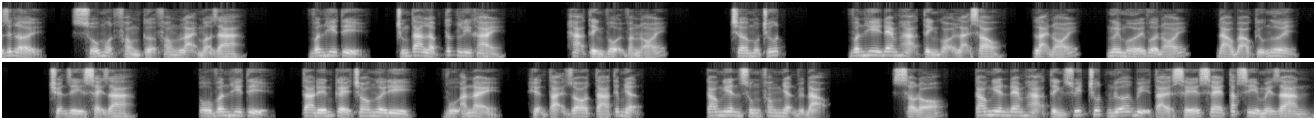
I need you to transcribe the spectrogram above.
dứt lời, số một phòng cửa phòng lại mở ra. Vân Hy tỷ, chúng ta lập tức ly khai. Hạ tình vội vàng nói. Chờ một chút. Vân Hy đem hạ tình gọi lại sau, lại nói, ngươi mới vừa nói, đào bảo cứu ngươi. Chuyện gì xảy ra? Ồ Vân Hy tỷ, ta đến kể cho ngươi đi, vụ án này, hiện tại do ta tiếp nhận. Cao Nghiên sung phong nhận việc đạo. Sau đó, Cao Nghiên đem hạ tình suýt chút nữa bị tài xế xe taxi mê gian,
